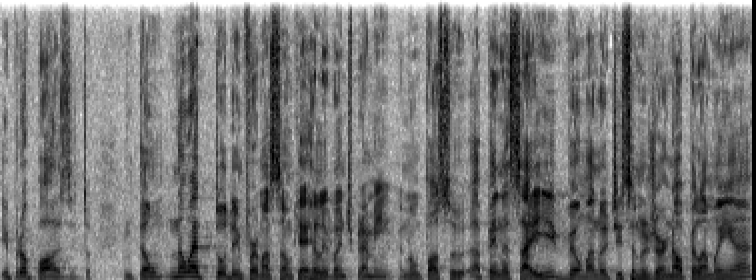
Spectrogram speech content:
e propósito. Então, não é toda informação que é relevante para mim. Eu não posso apenas sair, ver uma notícia no jornal pela manhã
